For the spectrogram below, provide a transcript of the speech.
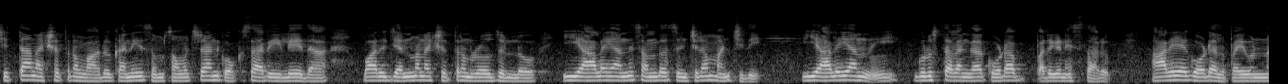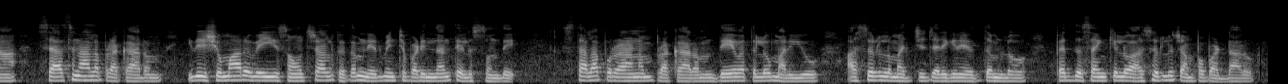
చిత్తా నక్షత్రం వారు కనీసం సంవత్సరానికి ఒకసారి లేదా వారి జన్మ నక్షత్రం రోజుల్లో ఈ ఆలయాన్ని సందర్శించడం మంచిది. ఈ ఆలయాన్ని గురుస్థలంగా కూడా పరిగణిస్తారు. ఆలయ గోడలపై ఉన్న శాసనాల ప్రకారం ఇది సుమారు వెయ్యి సంవత్సరాల క్రితం నిర్మించబడిందని తెలుస్తుంది. స్థల పురాణం ప్రకారం దేవతలు మరియు అసురుల మధ్య జరిగిన యుద్ధంలో పెద్ద సంఖ్యలో అసురులు చంపబడ్డారు.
